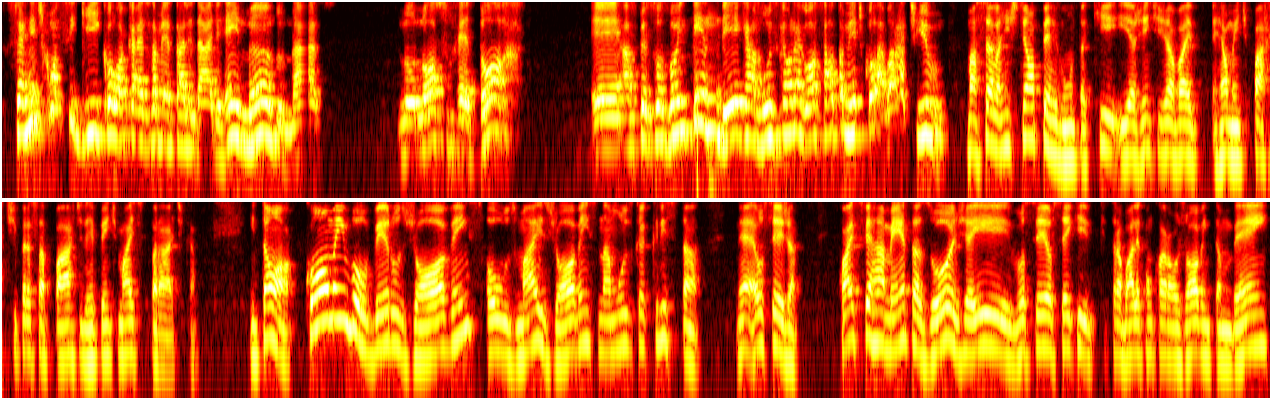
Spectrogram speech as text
se a gente conseguir colocar essa mentalidade reinando nas, no nosso redor, é, as pessoas vão entender que a música é um negócio altamente colaborativo. Marcelo, a gente tem uma pergunta aqui e a gente já vai realmente partir para essa parte, de repente, mais prática. Então, ó, como envolver os jovens ou os mais jovens na música cristã? Né? Ou seja, quais ferramentas hoje aí, você, eu sei que, que trabalha com coral jovem também,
